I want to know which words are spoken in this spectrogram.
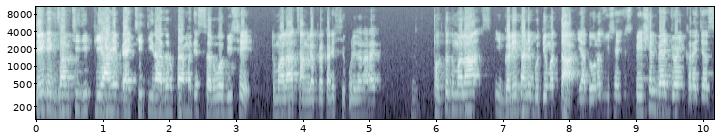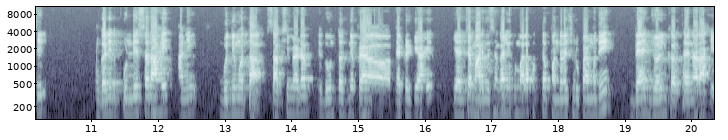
टेट एक्झामची जी फी आहे बॅचची तीन हजार रुपयामध्ये सर्व विषय तुम्हाला चांगल्या प्रकारे शिकवले जाणार आहेत. फक्त तुम्हाला गणित आणि बुद्धिमत्ता या दोनच विषयाची स्पेशल बॅच जॉईन करायची असेल गणित पुंडे सर आहेत आणि बुद्धिमत्ता साक्षी मॅडम हे दोन तज्ज्ञ फॅकल्टी आहेत. यांच्या मार्गदर्शनाखाली तुम्हाला फक्त पंधराशे रुपयामध्ये बॅच जॉईन करता येणार आहे.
